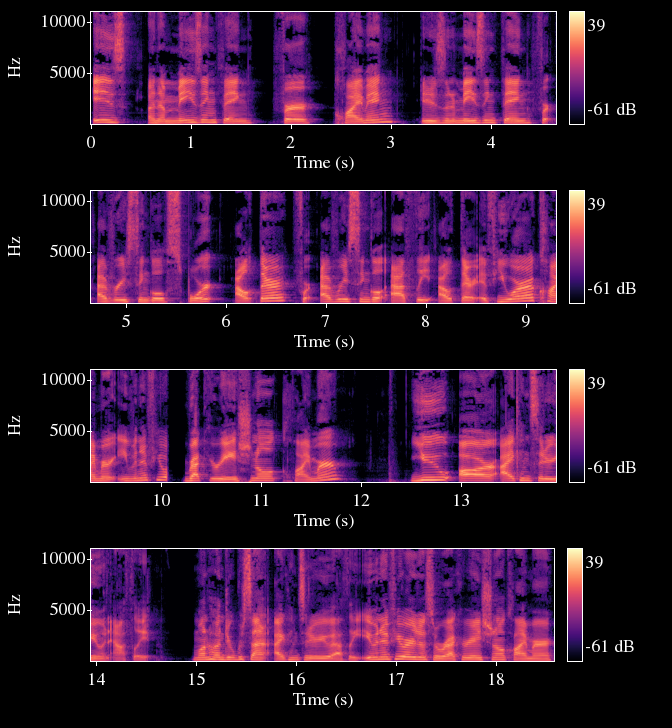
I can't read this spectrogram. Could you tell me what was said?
is an amazing thing for climbing it is an amazing thing for every single sport out there, for every single athlete out there. If you are a climber, even if you're a recreational climber, you are, I consider you an athlete. 100% I consider you an athlete. Even if you are just a recreational climber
